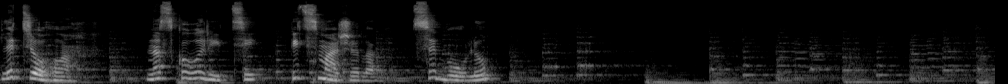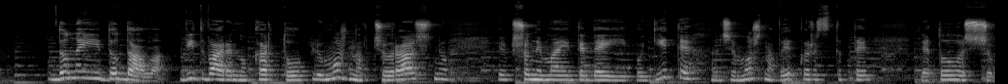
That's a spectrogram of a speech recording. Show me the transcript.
Для цього на сковорідці підсмажила цибулю. До неї додала відварену картоплю, можна вчорашню, якщо не маєте де її подіти, адже можна використати для того, щоб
